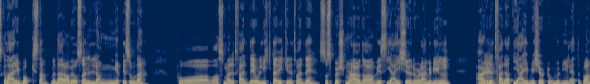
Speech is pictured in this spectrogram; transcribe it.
skal være i boks, da. Men der har vi også en lang episode på hva som er rettferdig, og likt er jo ikke rettferdig. Så spørsmålet er jo da, hvis jeg kjører over deg med bilen, er det mm. rettferdig at jeg blir kjørt over med bil etterpå?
